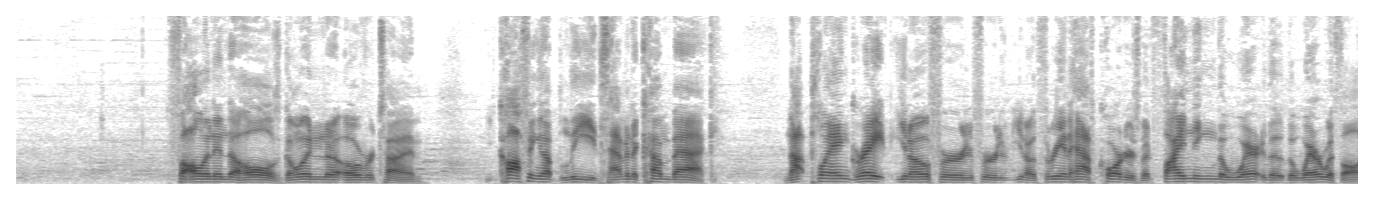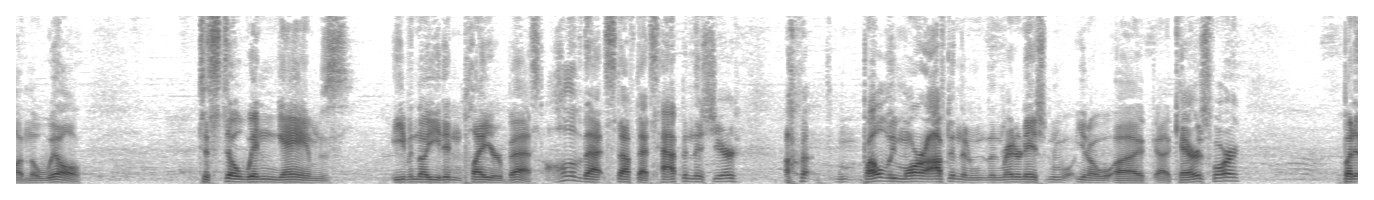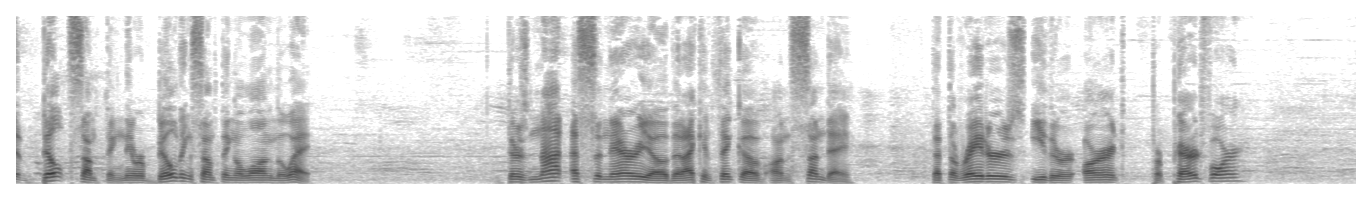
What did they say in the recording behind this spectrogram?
falling into holes, going into overtime, coughing up leads, having to come back not playing great, you know, for for you know three and a half quarters, but finding the where the, the wherewithal and the will to still win games, even though you didn't play your best. All of that stuff that's happened this year, probably more often than, than Raider Nation, you know, uh, uh, cares for. But it built something. They were building something along the way. There's not a scenario that I can think of on Sunday that the Raiders either aren't prepared for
